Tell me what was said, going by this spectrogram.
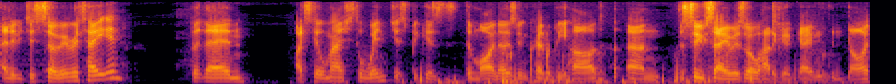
and it was just so irritating. But then I still managed to win just because the Minos are incredibly hard, and the Soothsayer as well had a good game and didn't die.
